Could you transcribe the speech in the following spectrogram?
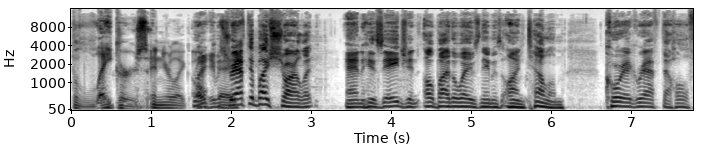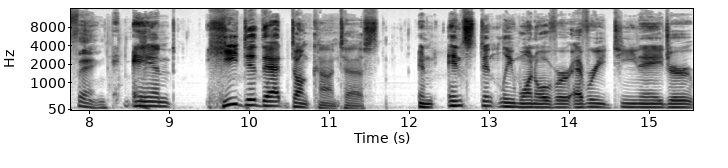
the Lakers, and you're like, Right. okay. He was drafted by Charlotte, and his agent, oh, by the way, his name is Arn Tellem, choreographed the whole thing. and he did that dunk contest and instantly won over every teenager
